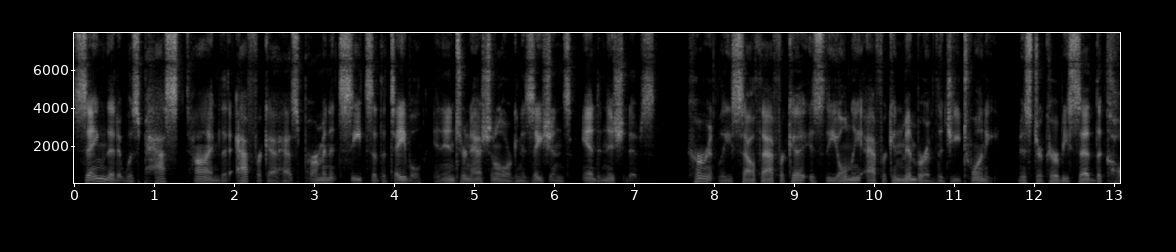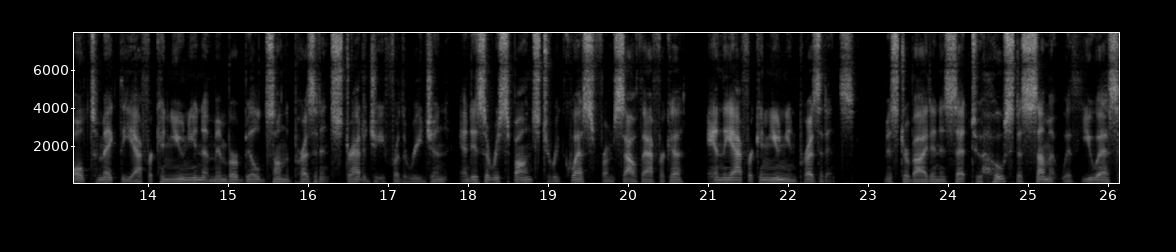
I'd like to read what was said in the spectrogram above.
saying that it was past time that Africa has permanent seats at the table in international organizations and initiatives. Currently, South Africa is the only African member of the G20. Mr. Kirby said the call to make the African Union a member builds on the president's strategy for the region and is a response to requests from South Africa and the African Union presidents. Mr. Biden is set to host a summit with U.S.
